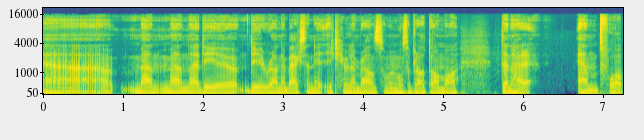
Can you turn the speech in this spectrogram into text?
Uh, men men det är ju, det är ju running backsen i, i Cleveland Browns som vi måste prata om. Och den här en två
